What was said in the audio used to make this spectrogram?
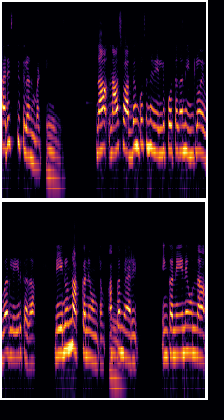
పరిస్థితులను బట్టి. నా నా స్వార్థం కోసం నేను వెళ్ళిపోతా కానీ ఇంట్లో ఎవరు లేరు కదా. నేనున్న అక్కనే ఉంటాం. అక్క. మ్యారీడ్. ఇంకా నేనే ఉన్న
